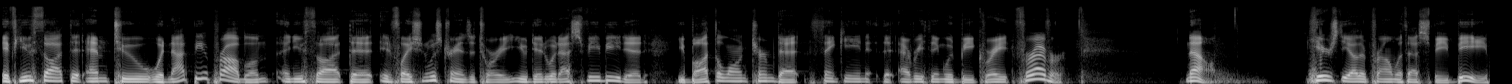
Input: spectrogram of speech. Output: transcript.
if you thought that M2 would not be a problem and you thought that inflation was transitory, you did what SVB did. You bought the long term debt thinking that everything would be great forever. Now, here's the other problem with SVB.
